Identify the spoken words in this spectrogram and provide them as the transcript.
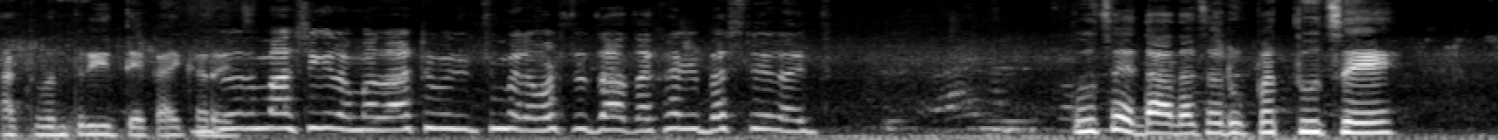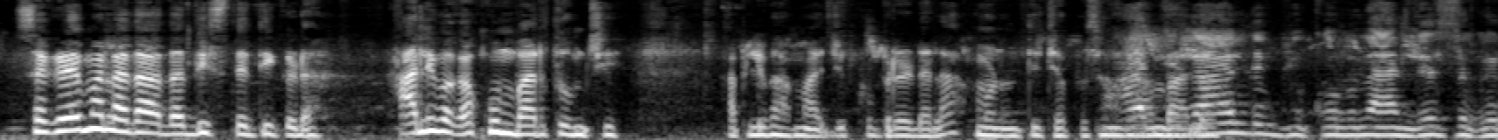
आठवण तरी येते काय करायचं. दर मासिकला मला आठवणीची मला वाटतं दादा खाली बसलेला आहे. तूच आहे दादाच्या रूपात तूच आहे. सगळे मला दादा दिसते तिकडं. आली बघा कुंभार तुमची. आपली भामाजी खूप रडला म्हणून तिच्यापासून आलं करून आणलं सगळं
